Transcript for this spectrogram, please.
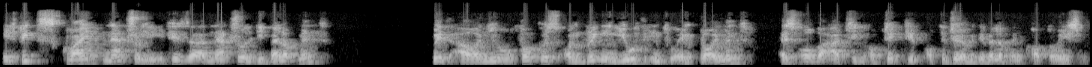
It fits quite naturally. It is a natural development with our new focus on bringing youth into employment as overarching objective of the German Development Corporation.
